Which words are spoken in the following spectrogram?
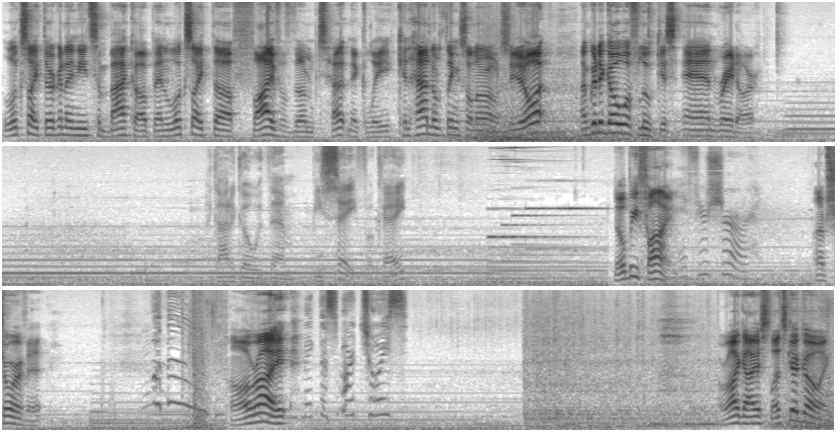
looks like they're gonna need some backup, and it looks like the five of them, technically, can handle things on their own. So you know what? I'm gonna go with Lukas and Radar. I gotta go with them. Be safe, okay? They'll be fine. If you're sure. I'm sure of it. Alright. Make the smart choice. Alright, guys, let's get going.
